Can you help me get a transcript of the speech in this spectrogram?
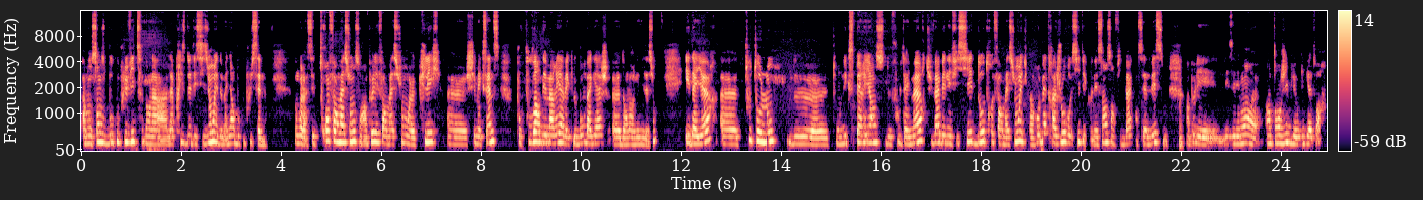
à mon sens, beaucoup plus vite dans la, prise de décision et de manière beaucoup plus saine. Donc voilà, ces trois formations sont un peu les formations euh, clés euh, chez Make Sense pour pouvoir démarrer avec le bon bagage euh, dans l'organisation. Et d'ailleurs, tout au long de ton expérience de full-timer, tu vas bénéficier d'autres formations et tu vas remettre à jour aussi tes connaissances en feedback, en CNV, sont un peu les éléments intangibles et obligatoires.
